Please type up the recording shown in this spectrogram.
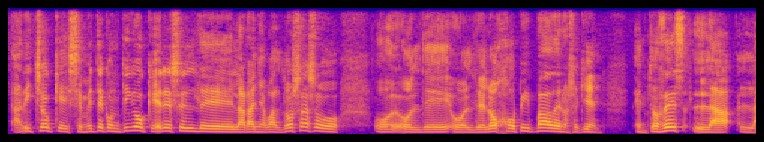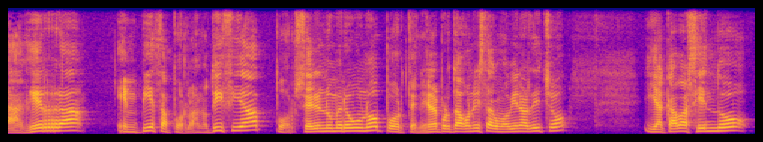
ha dicho que se mete contigo, que eres el de la araña baldosas o, o, o, el de, o el del ojo pipa de no sé quién. Entonces, la, la guerra empieza por la noticia, por ser el número uno, por tener al protagonista, como bien has dicho, y acaba siendo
